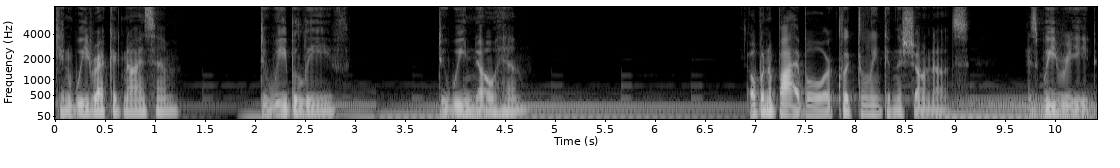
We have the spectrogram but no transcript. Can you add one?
can we recognize him? Do we believe? Do we know him? Open a Bible or click the link in the show notes as we read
